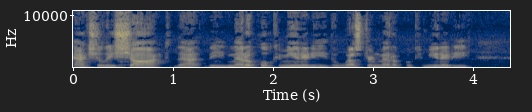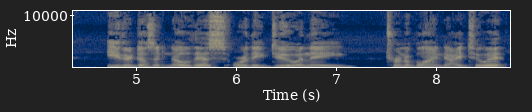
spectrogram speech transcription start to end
actually shocked that the medical community, the Western medical community, either doesn't know this or they do and they turn a blind eye to it.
